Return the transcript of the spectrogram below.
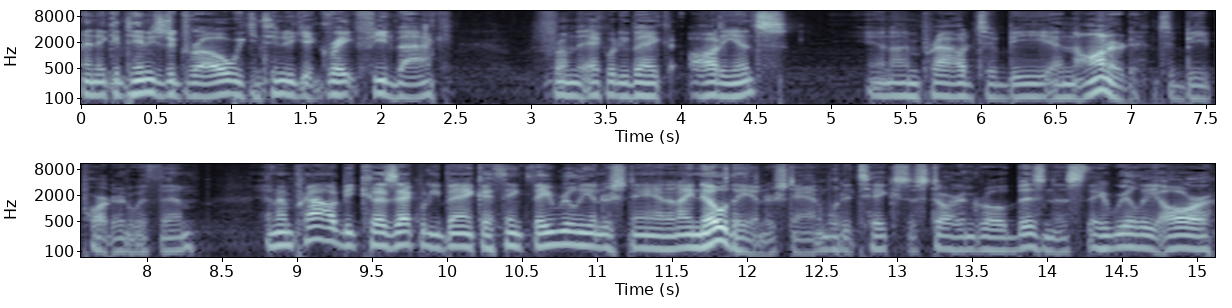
and it continues to grow. We continue to get great feedback from the Equity Bank audience, and I'm proud to be and honored to be partnered with them. And I'm proud because Equity Bank, I think they really understand, and I know they understand what it takes to start and grow a business. They really are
